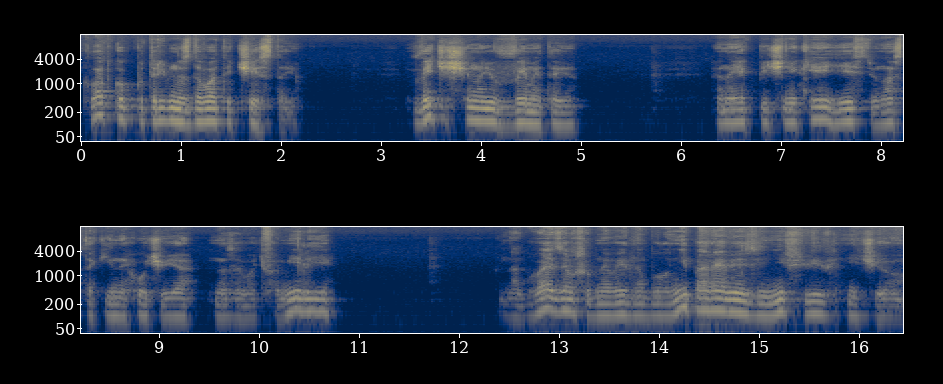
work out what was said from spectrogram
Кладку потрібно здавати чистою, вичищеною, вимитою. А не як пічники є у нас такі, не хочу я називати фамілії. Нагведзяв, щоб не видно було ні перев'язі, ні швів, нічого.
